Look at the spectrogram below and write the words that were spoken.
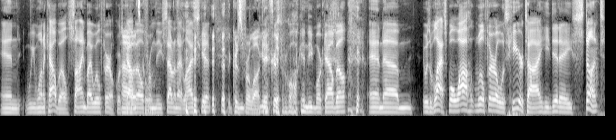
And we won a cowbell signed by Will Ferrell. Of course, Oh, cowbell cool. from the Saturday Night Live skit. The Christopher Walken Yeah. Christopher Walken need more cowbell, and um, it was a blast. Well, while Will Ferrell was here, Ty, he did a stunt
